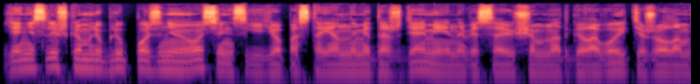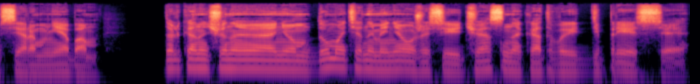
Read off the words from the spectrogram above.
Я не слишком люблю позднюю осень с ее постоянными дождями и нависающим над головой тяжелым серым небом. Только начинаю о нем думать, и на меня уже сейчас накатывает депрессия.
